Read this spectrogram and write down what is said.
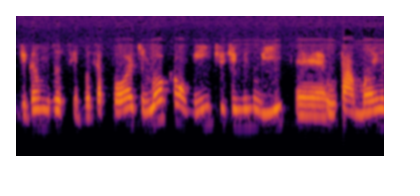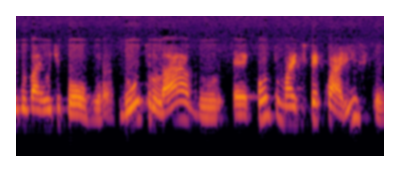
digamos assim, você pode localmente diminuir é, o tamanho do barril de pólvora. Do outro lado, é, quanto mais pecuaristas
